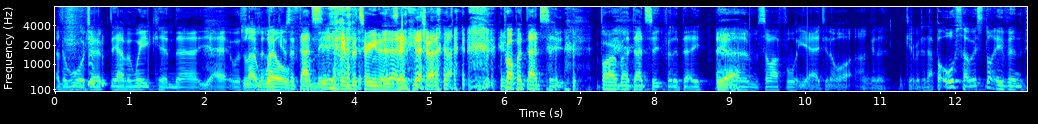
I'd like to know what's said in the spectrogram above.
of the wardrobe the other week, and uh, yeah, it was like it Will it was a dad suit. Inbetweeners, Yeah, and he's trying to proper dad suit. Borrowed my dad suit for the day. Yeah. Um, so I thought, yeah, do you know what? I'm gonna get rid of that. But also, it's not even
